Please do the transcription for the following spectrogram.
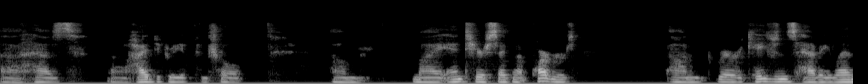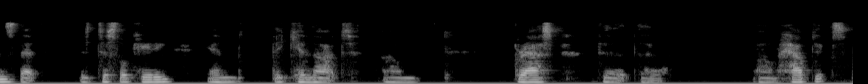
uh, has a high degree of control. Um, my anterior segment partners on rare occasions have a lens that is dislocating and they cannot um, grasp the, the um, haptics.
